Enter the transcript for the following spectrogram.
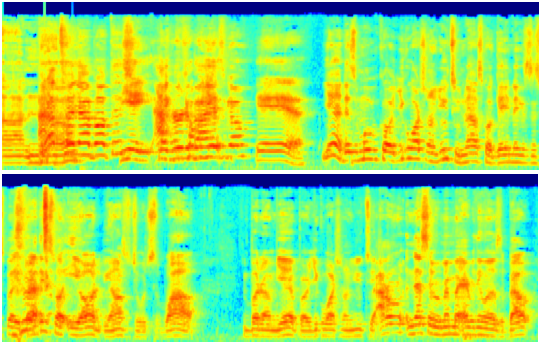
Uh, Did no. I tell y'all about this? Yeah, I Like, heard a couple about years it. ago. Yeah, yeah, yeah. Yeah, there's a movie called you can watch it on YouTube now. It's called Gay Niggas in Space, but I think it's called ER to be honest with you, which is wild. But um, yeah, bro, you can watch it on YouTube. I don't necessarily remember everything what it was about,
